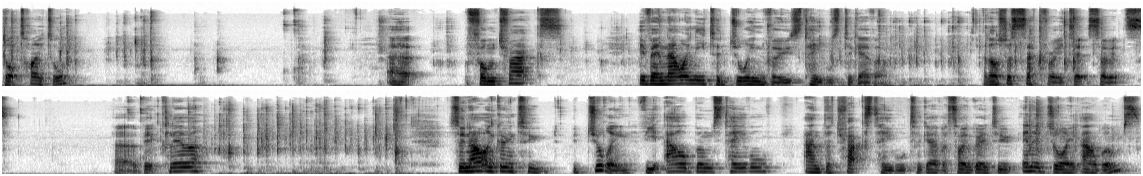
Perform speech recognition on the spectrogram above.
dot title uh, from tracks. If then now I need to join those tables together, and I'll just separate it so it's uh, a bit clearer. So now I'm going to join the albums table and the tracks table together. So I'm going to inner join albums.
